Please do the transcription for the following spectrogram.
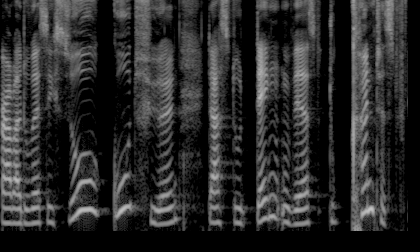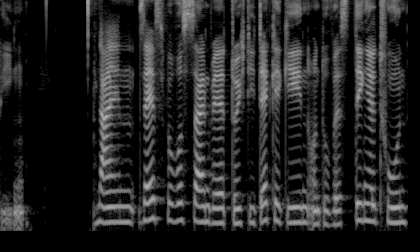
aber du wirst dich so gut fühlen, dass du denken wirst, du könntest fliegen. Dein Selbstbewusstsein wird durch die Decke gehen und du wirst Dinge tun,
